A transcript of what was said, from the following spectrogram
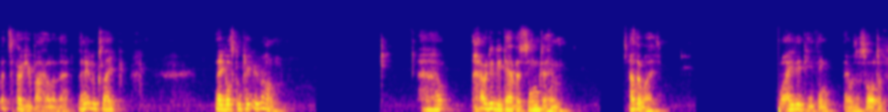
let's suppose you buy all of that. Then it looks like Nagel's completely wrong. Uh, how did it ever seem to him otherwise? Why did he think there was a sort of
